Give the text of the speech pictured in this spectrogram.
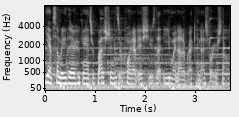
You have somebody there who can answer questions or point out issues that you might not have recognized for yourself.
